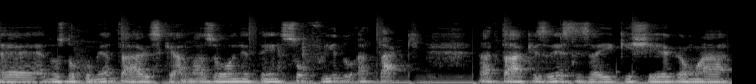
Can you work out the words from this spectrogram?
é, nos documentários que a Amazônia tem sofrido ataque. Ataques esses aí que chegam a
